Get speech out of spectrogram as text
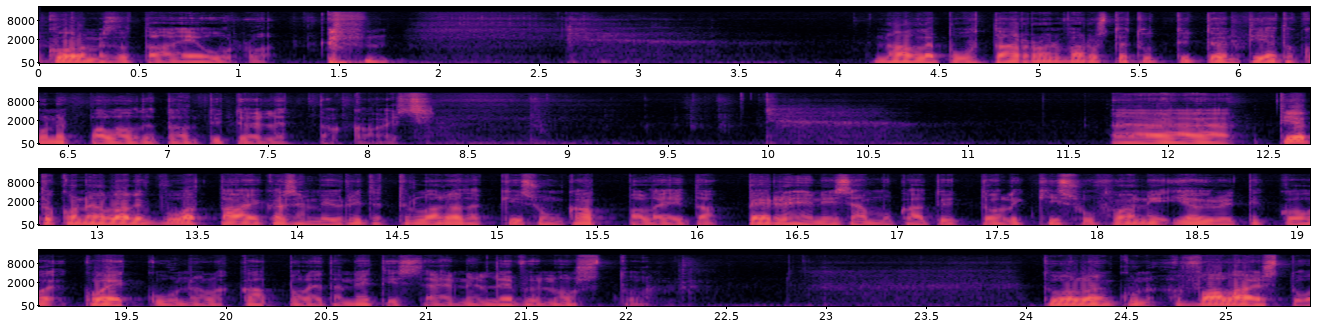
300 euroa. Nalle puhtaarroin varustettu tytön tietokone palautetaan tytölle takaisin. Ää, tietokoneella oli vuotta aikaisemmin yritetty ladata Kisun kappaleita. Perheen isän mukaan tyttö oli Kisu-fani ja yritti koe- koekuunnella kappaleita netissä ennen levyn ostoa. Tuolloin kun valaistu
